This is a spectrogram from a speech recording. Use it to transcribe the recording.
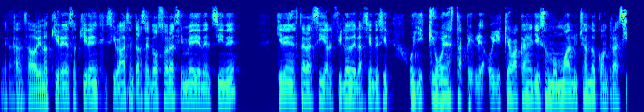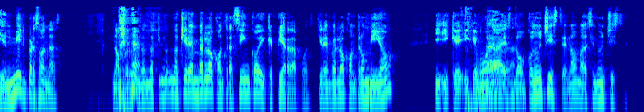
¿no? Es Ah. cansado y no quieren eso. Quieren que si van a sentarse dos horas y media en el cine, quieren estar así al filo del asiento y decir, oye, qué buena esta pelea, oye, qué bacán el Jason Momoa luchando contra cien mil personas. No, pero no, no- no quieren verlo contra cinco y que pierda, pues. Quieren verlo contra un millón y, y que, y que muera Claro. esto con un chiste, ¿no? Haciendo un chiste.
